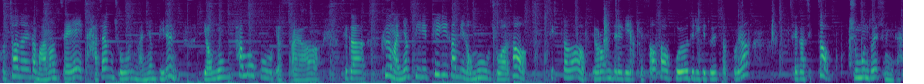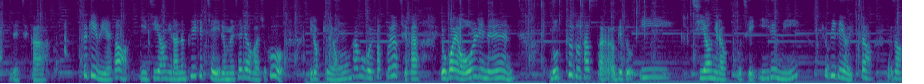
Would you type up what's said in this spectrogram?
9,000원에서 만원대의 가장 좋은 만년필은 영웅 359였어요. 제가 그 만년필이 필기감이 너무 좋아서 직접 여러분들에게 이렇게 써서 보여드리기도 했었고요. 제가 직접 주문도 했습니다. 네, 제가 쓰기 위해서 이지영이라는 필기체 이름을 새겨가지고 이렇게 영웅 사목을 썼고요. 제가 요거에 어울리는 노트도 샀어요. 여기도 이 지영이라고 제 이름이 표기되어 있죠. 그래서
